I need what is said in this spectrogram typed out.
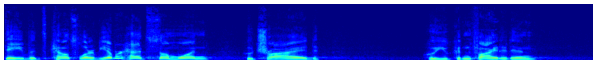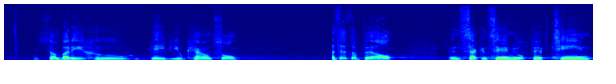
David's counselor? Have you ever had someone who tried, who you confided in, somebody who gave you counsel. Ahithophel in 2 Samuel 15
